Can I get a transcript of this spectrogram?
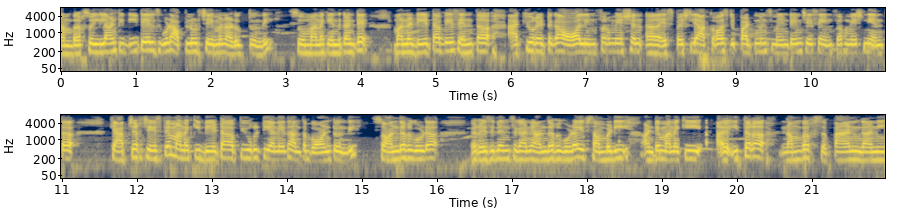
number so ఇలాంటి డీటెయిల్స్ కూడా అప్లోడ్ చేయమని అడుగుతుంది. సో మనకి ఎందుకంటే మన డేటాబేస్ ఎంత యాక్యురేట్గా all information especially across departments maintain చేసే ఇన్ఫర్మేషన్ ఎంత క్యాప్చర్ చేస్తే మనకి డేటా ప్యూరిటీ అనేది అంత బాగుంటుంది. సో అందరు కూడా రెసిడెంట్స్ కానీ అందరూ కూడా ఇఫ్ సంబడి అంటే మనకి ఇతర నంబర్స్ పాన్ కానీ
